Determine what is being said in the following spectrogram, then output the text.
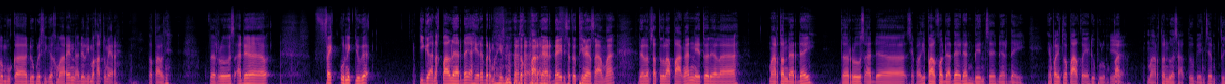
pembuka dua Bundesliga kemarin ada lima kartu merah totalnya. Terus ada fake unik juga. Tiga anak Paldardai akhirnya bermain untuk Paldardai di satu tim yang sama. Dalam satu lapangan yaitu adalah Marton Dardai terus ada siapa lagi? Palko Dardai dan Bence Dardai. Yang paling tua Palko ya 24 Iya. Marton 21 Bence 17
